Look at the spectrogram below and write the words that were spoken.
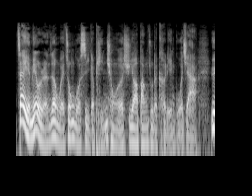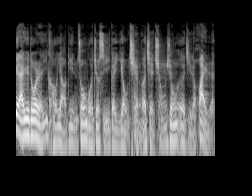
再也没有人认为中国是一个贫穷而需要帮助的可怜国家。越来越多人一口咬定中国就是一个有钱而且穷凶恶极的坏人。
